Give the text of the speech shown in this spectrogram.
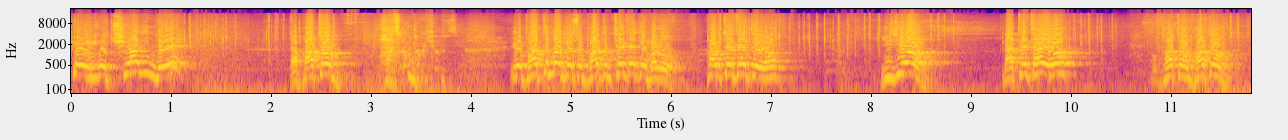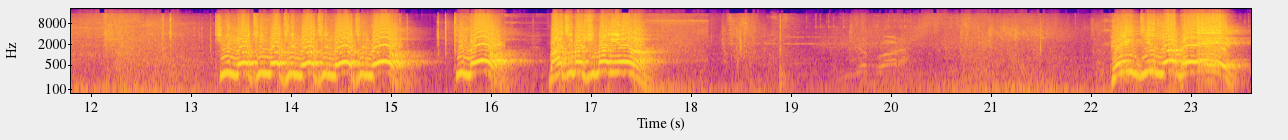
형 이거 최악인데? 야 바텀! 바텀밖에 없어. 이거 바텀밖에 없어. 바텀 텔 탈게 바로. 바로 텔 탈게요. 이지영 나 텔 타요? 어, 바텀 바텀. 딜러 딜러 딜러 딜러 딜러. 딜러! 마지막 희망이야 베인 딜러 베인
